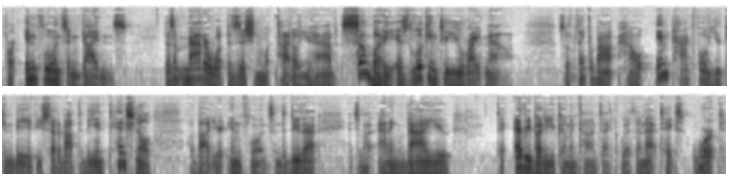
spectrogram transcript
for influence and guidance. Doesn't matter what position, what title you have, somebody is looking to you right now. So think about how impactful you can be if you set about to be intentional about your influence. And to do that, it's about adding value to everybody you come in contact with, and that takes work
